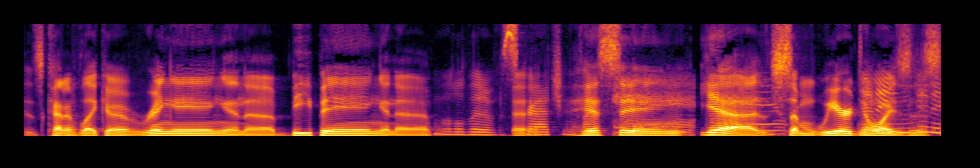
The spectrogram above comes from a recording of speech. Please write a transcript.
It's kind of like a ringing and a beeping and a a little bit of uh, scratching. hissing. Yeah, some weird noises.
